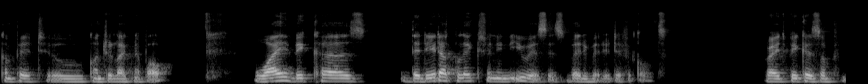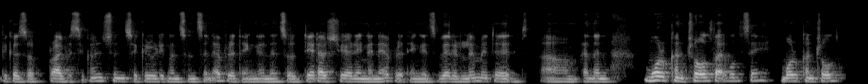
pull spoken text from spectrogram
compared to country like Nepal. Why? Because the data collection in US is very, very difficult right? Because of because of privacy concerns, security concerns, and everything. And then so data sharing and everything is very limited. Um, and then more controlled, I would say, more controlled.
